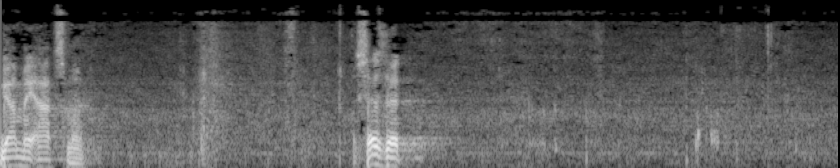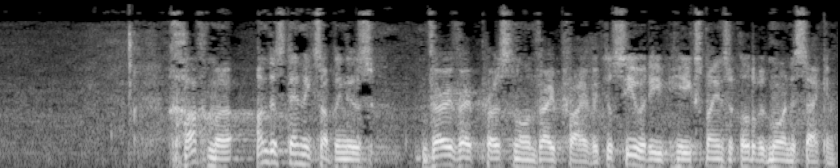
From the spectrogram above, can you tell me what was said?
gam me'atzma. It says that Chachma, understanding something is very, very personal and very private. You'll see what he, he explains a little bit more in a second.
